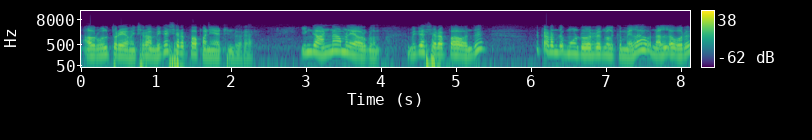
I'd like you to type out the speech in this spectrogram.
அவர் உள்துறை அமைச்சராக மிக சிறப்பாக பணியாற்றிட்டு வரார் இங்கே அண்ணாமலை அவர்களும் மிக சிறப்பாக வந்து கடந்த மூன்று வருடங்களுக்கு மேலே ஒரு நல்ல ஒரு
